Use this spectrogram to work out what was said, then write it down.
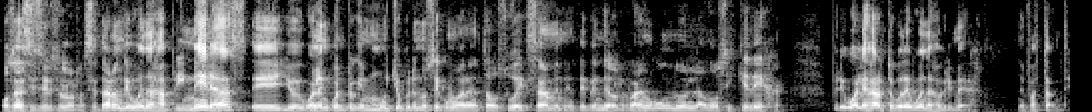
O sea, si se, lo recetaron de buenas a primeras, eh, yo igual encuentro que es mucho, pero no sé cómo habrán estado sus exámenes. Depende del rango, uno en la dosis que deja. Pero igual es harto de buenas a primeras. Es bastante.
